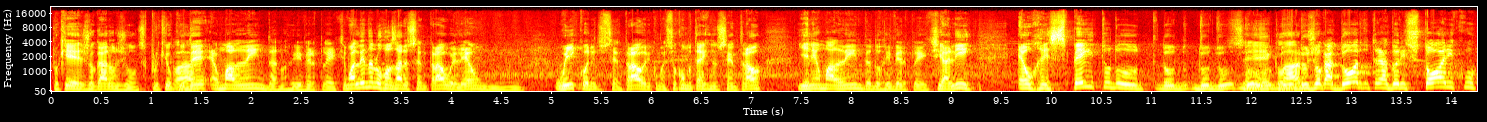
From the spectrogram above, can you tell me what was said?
Porque jogaram juntos. Porque o Claro. Cudê é uma lenda no River Plate. Uma lenda no Rosário Central, ele é um, um ícone do Central, ele começou como técnico central e ele é uma lenda do River Plate. E ali é o respeito do, do, do, do, Sim, do- claro. do jogador, do treinador histórico,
